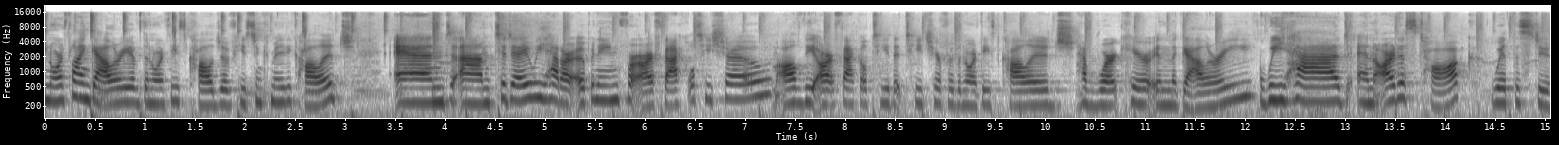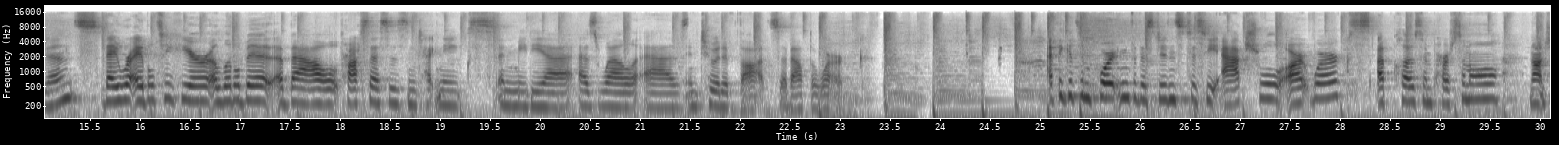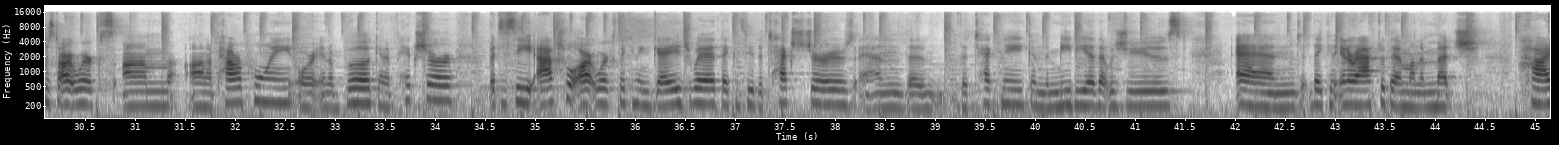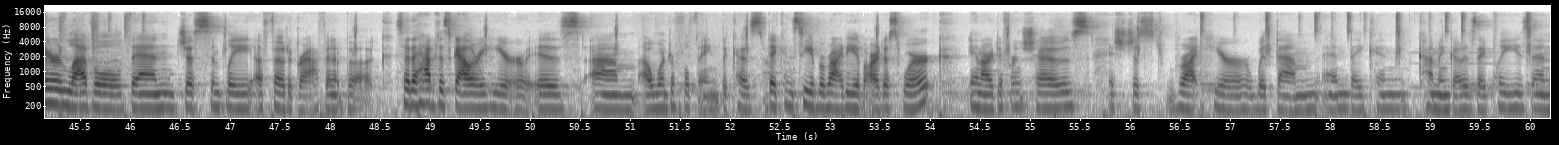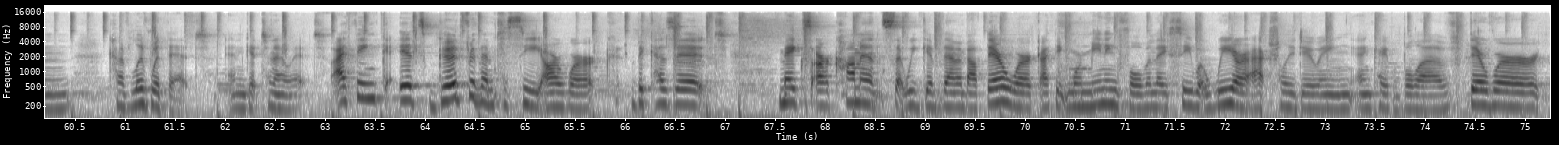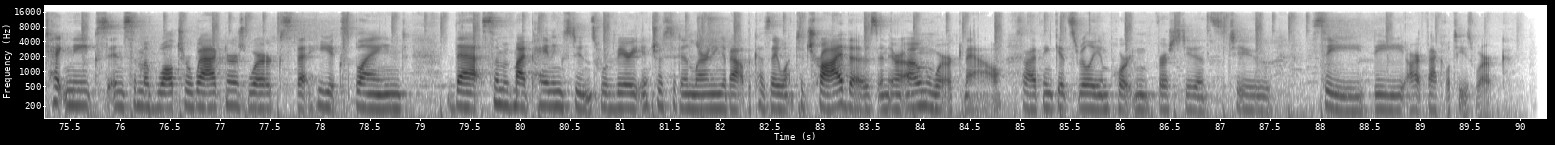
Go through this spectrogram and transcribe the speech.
Northline Gallery of the Northeast College of Houston Community College. And um, today we had our opening for our faculty show. All the art faculty that teach here for the Northeast College have work here in the gallery. We had an artist talk with the students. They were able to hear a little bit about processes and techniques and media as well as intuitive thoughts about the work. I think it's important for the students to see actual artworks up close and personal, not just artworks um, on a PowerPoint or in a book, in a picture, but to see actual artworks they can engage with. They can see the textures and the, the technique and the media that was used, and they can interact with them on a much higher level than just simply a photograph in a book. So to have this gallery here is um, a wonderful thing because they can see a variety of artists' work in our different shows. It's just right here with them and they can come and go as they please and kind of live with it and get to know it. I think it's good for them to see our work because it makes our comments that we give them about their work, I think, more meaningful when they see what we are actually doing and capable of. There were techniques in some of Walter Wagner's works that he explained that some of my painting students were very interested in learning about because they want to try those in their own work now. So I think it's really important for students to see the art faculty's work.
